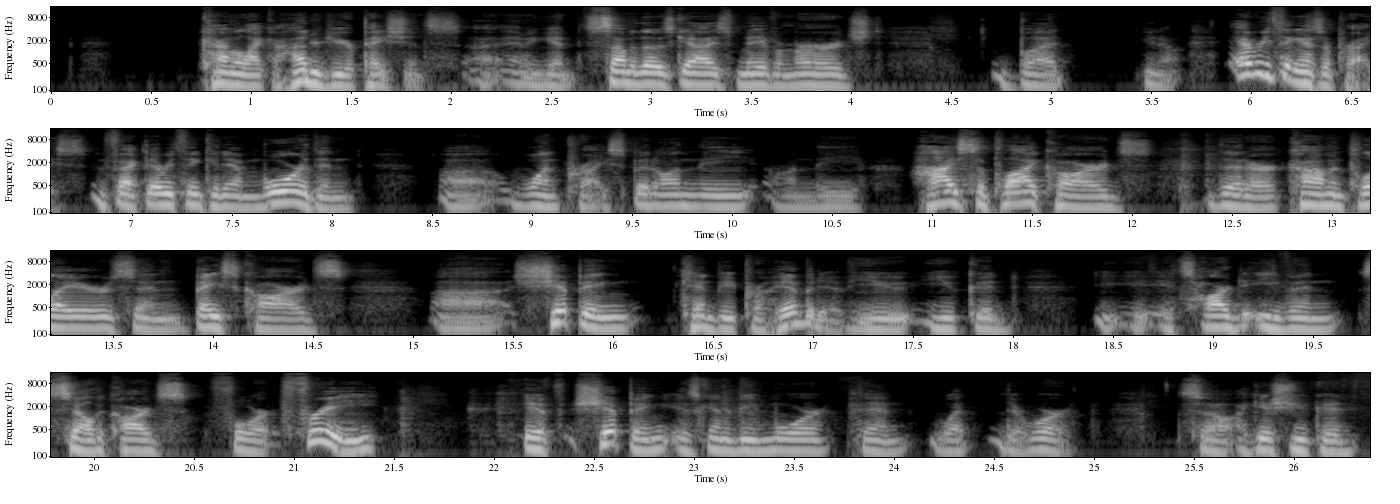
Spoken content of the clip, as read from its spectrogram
kind of like a hundred year patience. Uh, and again, some of those guys may have emerged, but you know, everything has a price. In fact, everything can have more than uh, one price. But on the, on the high supply cards that are common players and base cards, uh, shipping can be prohibitive. You, you could, it's hard to even sell the cards for free if shipping is going to be more than what they're worth. So I guess you could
